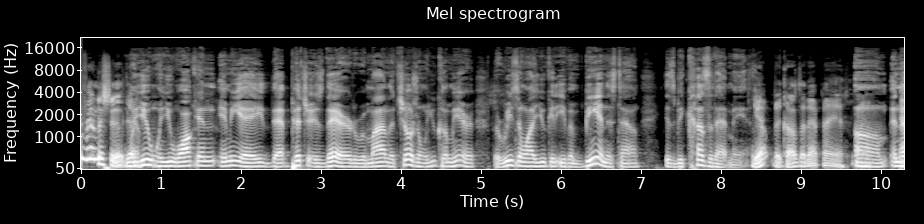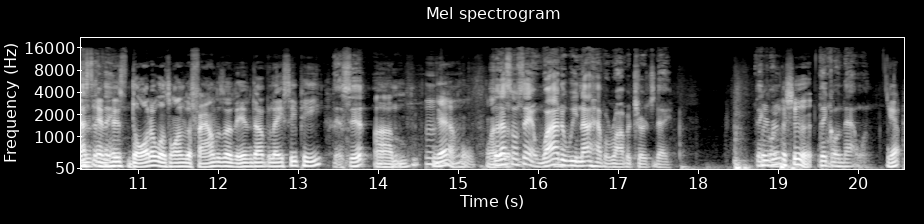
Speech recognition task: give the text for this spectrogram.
really should. Yeah. When you when you walk in MEA, that picture is there to remind the children when you come here. The reason why you could even be in this town is because of that man. Yep, because of that man. Um, and that's and, and his daughter was one of the founders of the NAACP. that's it. Um, Yeah. so that's what I'm saying. Why do we not have a Robert Church Day? Think We on, really should. think on that one. Yep.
